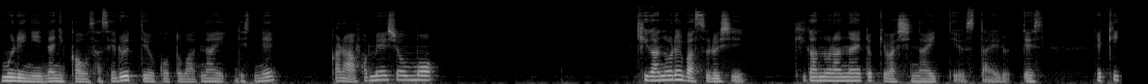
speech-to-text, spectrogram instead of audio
無理に何かをさせるっていうことはないですね。からアファメーションも気が乗ればするし気が乗らない時はしないっていうスタイルです。できっ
